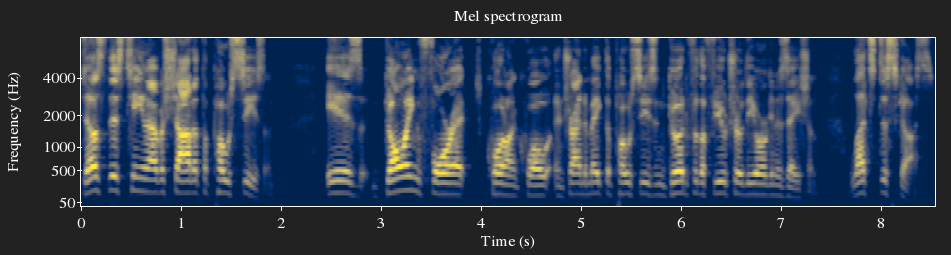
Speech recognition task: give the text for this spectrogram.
Does this team have a shot at the postseason? Is going for it, quote unquote, and trying to make the postseason good for the future of the organization? Let's discuss.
